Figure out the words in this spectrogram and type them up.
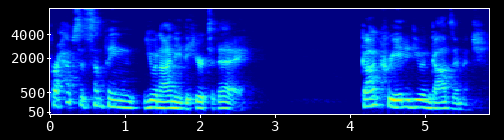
Perhaps it's something you and I need to hear today. God created you in God's image.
